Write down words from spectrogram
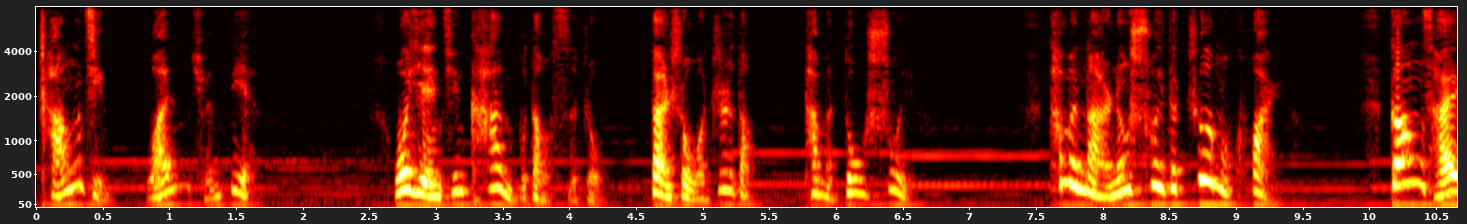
场景完全变了。我眼睛看不到四周，但是我知道他们都睡了。他们哪能睡得这么快呢？刚才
